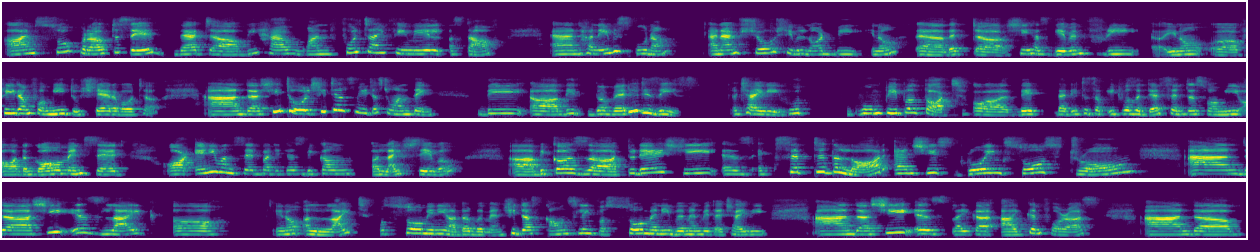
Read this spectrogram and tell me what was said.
I'm so proud to say that uh, we have one full-time female staff and her name is Poonam and i'm sure she will not be you know uh, that uh, she has given free uh, you know uh, freedom for me to share about her. And uh, she told she tells me just one thing. The uh, the the very disease hiv who whom people thought or they that it is a, it was a death sentence for me or the government said or anyone said but it has become a lifesaver uh, because uh, today she has accepted the Lord and she's growing so strong, and uh, she is like a you know a light for so many other women. She does counseling for so many women with HIV, and uh, she is like an icon for us. And uh,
